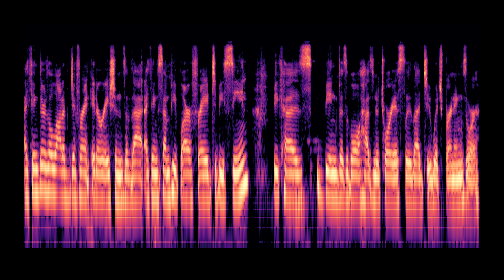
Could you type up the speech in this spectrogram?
I think there's a lot of different iterations of that. I think some people are afraid to be seen because being visible has notoriously led to witch burnings or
